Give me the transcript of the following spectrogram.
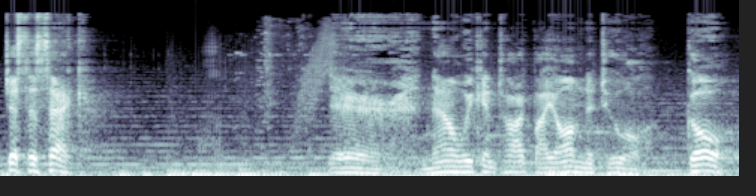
Just a sec. There. Now we can talk by Omnitool. Go.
